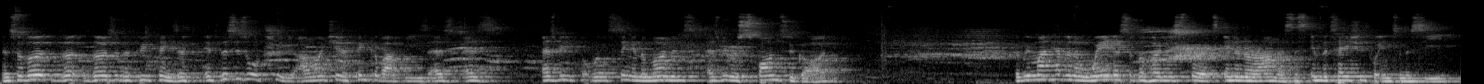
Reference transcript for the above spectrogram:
And so those, those are the three things. If, if this is all true, I want you to think about these as, as, as we will sing in a moment, as we respond to God, that we might have an awareness of the Holy Spirit in and around us, this invitation for intimacy,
